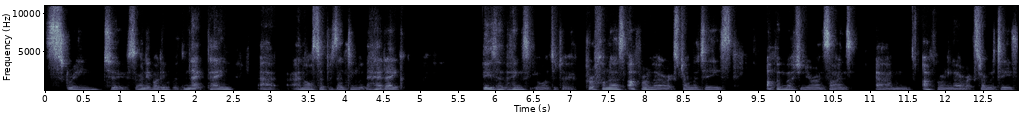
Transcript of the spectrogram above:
screen too. So anybody with neck pain uh, and also presenting with a headache, these are the things that you want to do. Peripheral nerves, upper and lower extremities, upper motor neuron signs, um, upper and lower extremities,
